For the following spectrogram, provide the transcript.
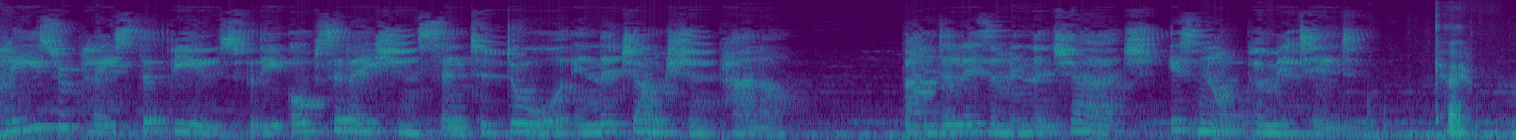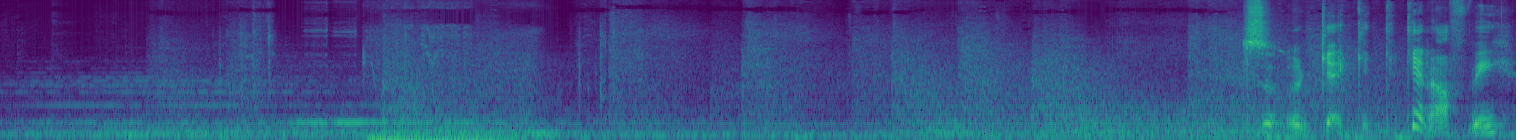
Please replace the fuse for the observation center door in the junction panel. Vandalism in the church is not permitted. Okay. So, get, get, get off me.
